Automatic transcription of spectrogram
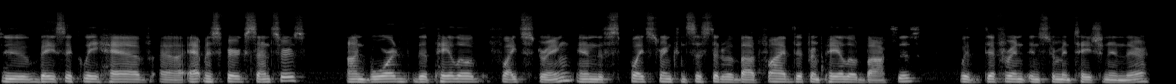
to basically have uh, atmospheric sensors on board the payload flight string. And the flight string consisted of about five different payload boxes with different instrumentation in there.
